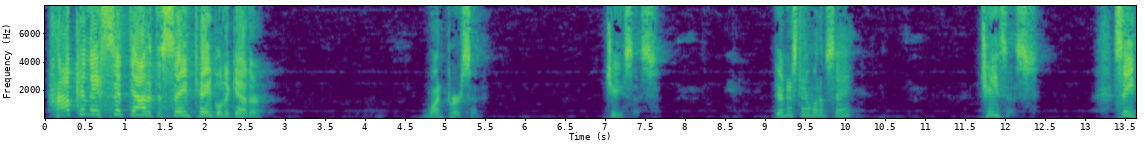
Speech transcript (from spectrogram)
How can they sit down at the same table together? One person Jesus. Do you understand what I'm saying? Jesus. See,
